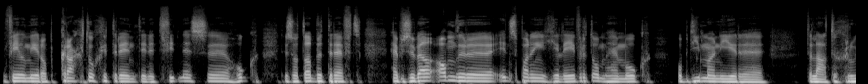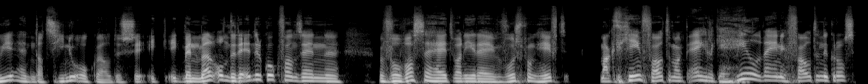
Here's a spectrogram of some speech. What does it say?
veel meer op kracht toch getraind in het fitnesshok. dus wat dat betreft hebben ze wel andere inspanningen geleverd om hem ook op die manier te laten groeien. En dat zien we ook wel. Dus ik, ik ben wel onder de indruk ook van zijn volwassenheid wanneer hij een voorsprong heeft Maakt geen fouten, maakt eigenlijk heel weinig fouten in de cross.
